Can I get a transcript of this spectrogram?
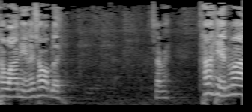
ทวารเห็นแล้วชอบเลยใช่ไหมถ้าเห็นว่า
